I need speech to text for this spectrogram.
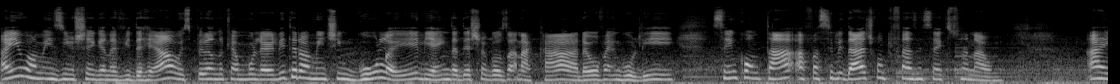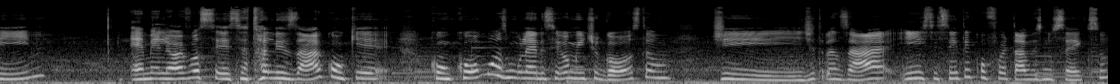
Aí o homenzinho chega na vida real esperando que a mulher literalmente engula ele e ainda deixa gozar na cara ou vai engolir, sem contar a facilidade com que fazem sexo anal. Aí é melhor você se atualizar com que com como as mulheres realmente gostam de, de transar e se sentem confortáveis no sexo,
